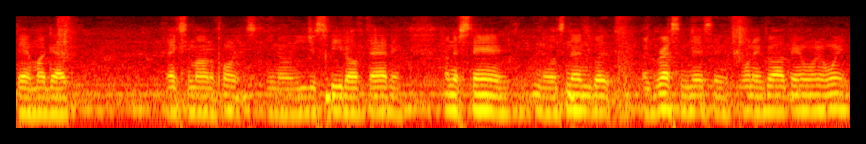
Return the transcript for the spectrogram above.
"Damn, I got X amount of points." You know, you just feed off that and understand. You know, it's nothing but aggressiveness and want to go out there and want to win.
